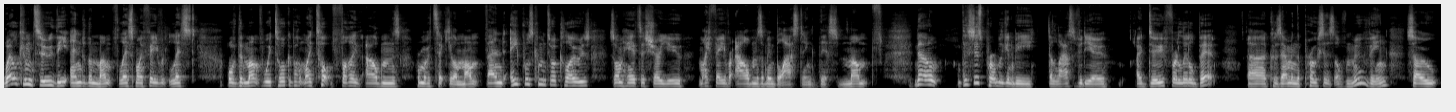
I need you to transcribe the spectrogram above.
Welcome to the end of the month list, my favourite list of the month. We talk about my top five albums from a particular month, and April's coming to a close, so I'm here to show you my favourite albums I've been blasting this month. Now, this is probably going to be the last video I do for a little bit, because uh, I'm in the process of moving, so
